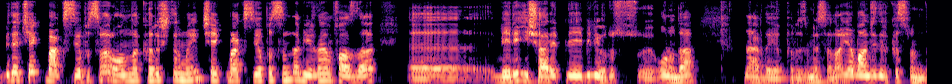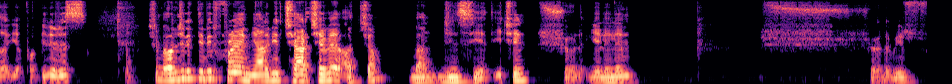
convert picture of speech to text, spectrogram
bir de checkbox yapısı var. Onunla karıştırmayın. Checkbox yapısında birden fazla veri işaretleyebiliyoruz. Onu da nerede yaparız mesela? Yabancı dil kısmında yapabiliriz. Şimdi öncelikle bir frame yani bir çerçeve açacağım. Ben cinsiyet için şöyle gelelim. Şöyle bir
